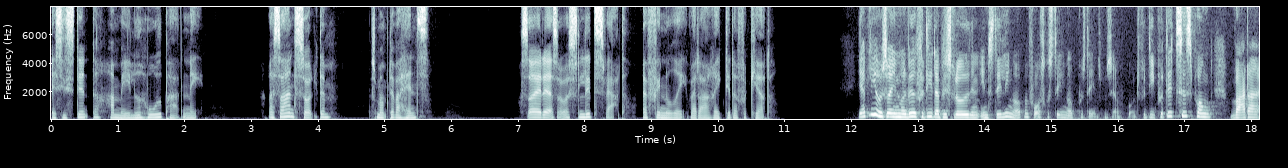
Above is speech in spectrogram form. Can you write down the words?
assistenter har malet hovedparten af. Og så har han solgt dem, som om det var hans. Så er det altså også lidt svært at finde ud af, hvad der er rigtigt og forkert. Jeg bliver jo så involveret, fordi der blev slået en, en stilling op, en forskerstilling op på Statens Museum for Kunst. Fordi på det tidspunkt var der,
